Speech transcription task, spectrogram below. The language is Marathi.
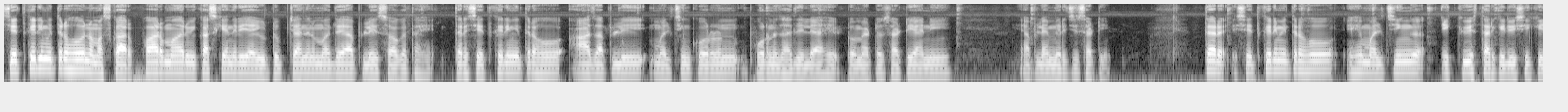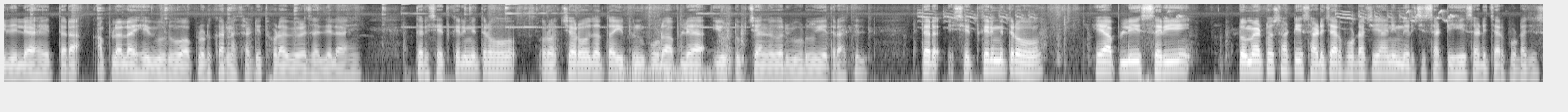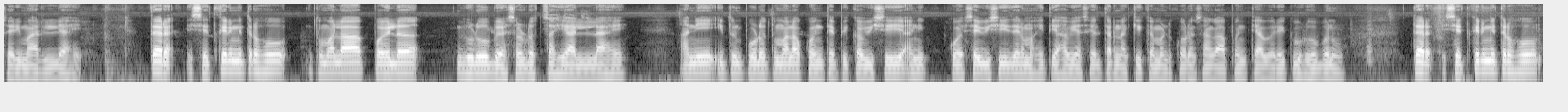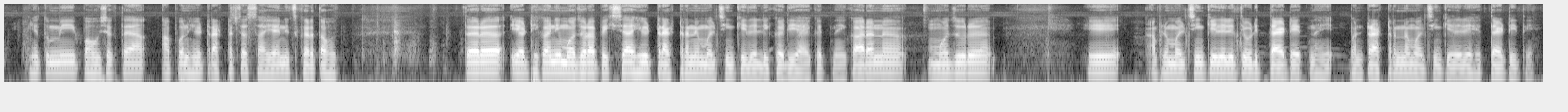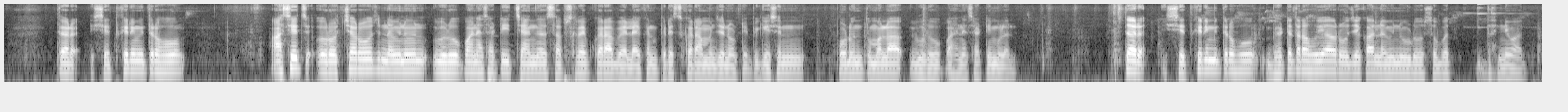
शेतकरी मित्र हो नमस्कार. फार्मर विकास केंद्र या यूट्यूब चॅनलमध्ये आपले स्वागत आहे. तर शेतकरी मित्र हो आज आपली मल्चिंग करून पूर्ण झालेली आहे टोमॅटोसाठी आणि आपल्या मिरचीसाठी. तर शेतकरी मित्र हो हे मल्चिंग एकवीस तारखे दिवशी केलेले आहे. तर आपल्याला हे व्हिडिओ अपलोड करण्यासाठी थोडा वेळ झालेला आहे. तर शेतकरी मित्र हो रोजच्या रोज आता इथून पुढं आपल्या यूट्यूब चॅनलवर व्हिडिओ येत राहतील. तर शेतकरी मित्र हो हे आपली सरी टोमॅटोसाठी साडेचार फुटाची आणि मिरचीसाठीही साडेचार फुटाची सरी मारलेली आहे. तर शेतकरी मित्र हो तुम्हाला पहिलं व्हिडिओ बेळसळ डोसचाही आलेला आहे. आणि इथून पुढं तुम्हाला कोणत्या पिकाविषयी आणि कोणत्याविषयी जर माहिती हवी असेल तर नक्की कमेंट करून सांगा. आपण त्यावर एक व्हिडिओ बनवू. तर शेतकरी मित्र हो हे तुम्ही पाहू शकता आपण हे ट्रॅक्टरच्या सहाय्यानेच करत आहोत. तर या ठिकाणी मजुरापेक्षा ही ट्रॅक्टरने मल्चिंग केलेली कधी ऐकत नाही. कारण मजूर हे आपलं मल्चिंग केलेली तेवढी ताईट येत नाही पण ट्रॅक्टरनं मल्चिंग केलेली हे ताईट येते. तर शेतकरी मित्र हो असेच रोजच्या रोज नवीन नवीन व्हिडिओ पाहण्यासाठी चॅनल सबस्क्राईब करा बेलायकन प्रेस करा म्हणजे नोटिफिकेशन पडून तुम्हाला व्हिडिओ पाहण्यासाठी मिळेल. तर शेतकरी मित्र हो भेटत राहूया रोज एका नवीन व्हिडिओसोबत. धन्यवाद.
